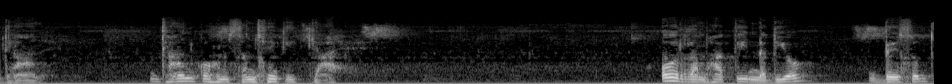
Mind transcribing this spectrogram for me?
ध्यान है। ध्यान को हम समझें कि क्या है। और रमाती नदियों, बेसुध,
